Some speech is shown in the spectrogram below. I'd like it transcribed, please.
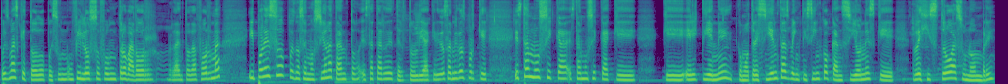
pues más que todo, pues un, un filósofo, un trovador, ¿verdad? En toda forma. Y por eso, pues nos emociona tanto esta tarde de tertulia, queridos amigos, porque esta música, esta música que, que él tiene, como 325 canciones que registró a su nombre,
